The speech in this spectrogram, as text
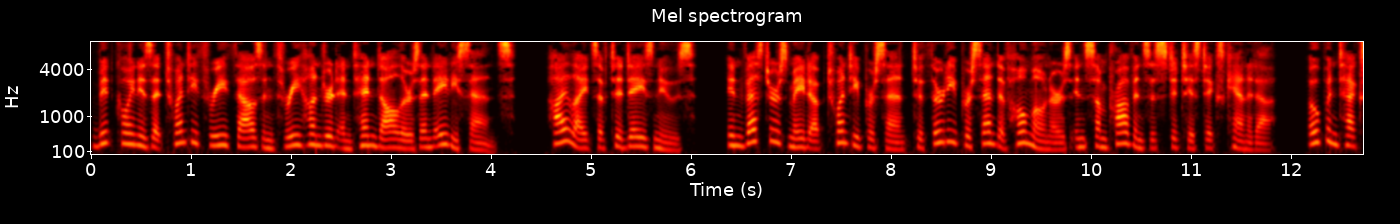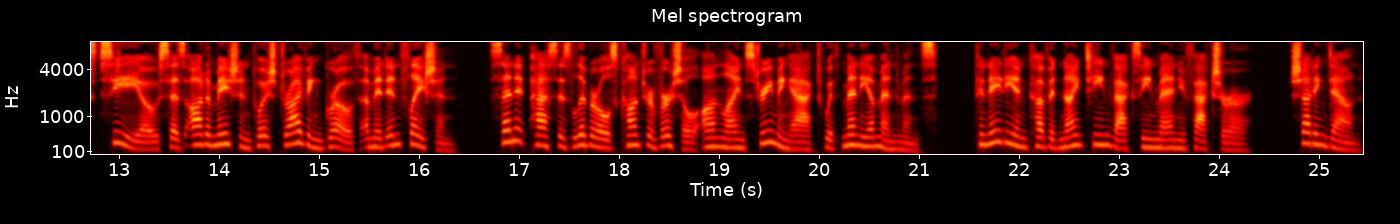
Bitcoin is at $23,310.80. Highlights of today's news. Investors made up 20% to 30% of homeowners in some provinces Statistics Canada. OpenText CEO says automation push driving growth amid inflation. Senate passes Liberals' controversial online streaming act with many amendments. Canadian COVID-19 vaccine manufacturer shutting down.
